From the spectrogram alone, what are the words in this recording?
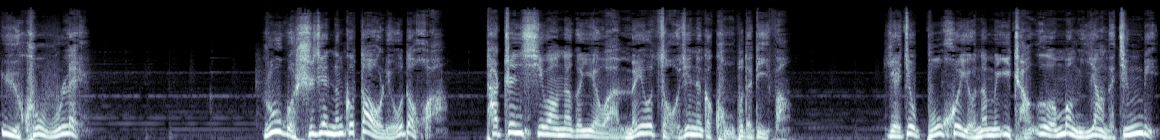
欲哭无泪。如果时间能够倒流的话，他真希望那个夜晚没有走进那个恐怖的地方，也就不会有那么一场噩梦一样的经历。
